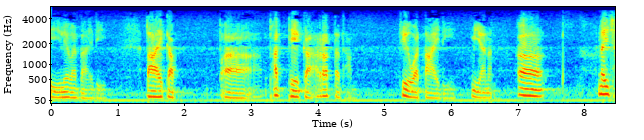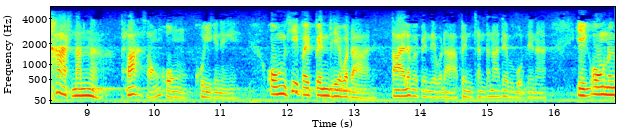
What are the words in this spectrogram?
ดีเรียกว่าตายดี ตายกับพัทเทกะรัตธรรม ชื่อว่าตายดีมีอนะในชาตินั้นน่ะ พระสององค์คุยกันอย่างนี้องค์ที่ไปเป็นเทวดาตายแล้วไปเป็นเทวดา เป็นชันทนาเทพบุตรเนี่ยนะอีกองค์หนึ่ง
